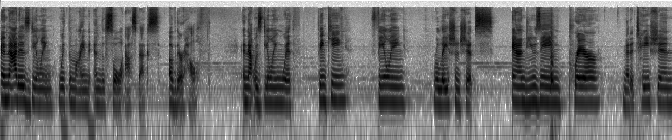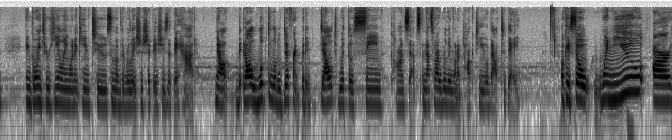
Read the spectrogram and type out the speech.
And that is dealing with the mind and the soul aspects of their health and that was dealing with thinking, feeling, relationships, and using prayer, meditation, and going through healing when it came to some of the relationship issues that they had. Now, it all looked a little different, but it dealt with those same concepts, and that's what I really want to talk to you about today. Okay, so when you are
